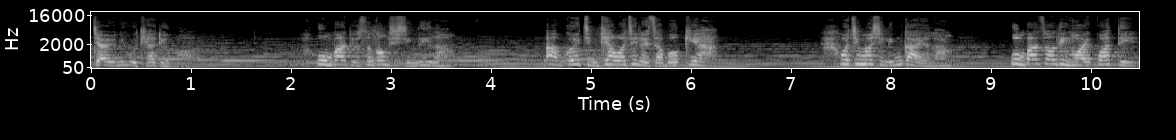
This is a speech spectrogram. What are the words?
佳云，你有听到无？阮爸就算讲是生理人，啊，毋过伊真疼我这个查某囝。我即马是恁家的人，阮爸做任何的决定，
